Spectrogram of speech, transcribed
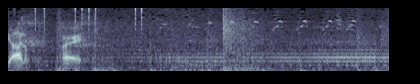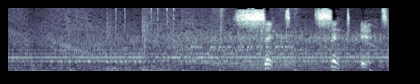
Got him. Alright. Sent. Sent it.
